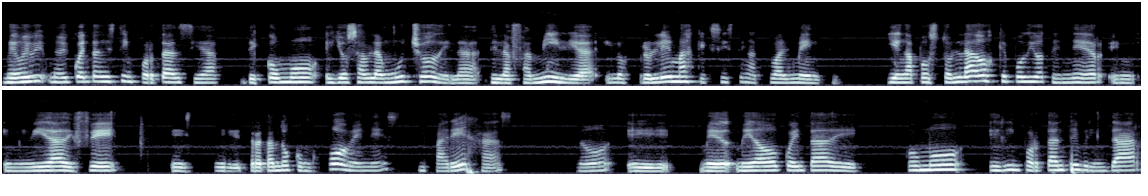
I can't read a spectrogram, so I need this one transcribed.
me, doy, me doy cuenta de esta importancia de cómo ellos hablan mucho de la, de la familia y los problemas que existen actualmente y en apostolados que he podido tener en, mi vida de fe, este, tratando con jóvenes y parejas, ¿no? Eh, me, he dado cuenta de cómo es importante brindar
